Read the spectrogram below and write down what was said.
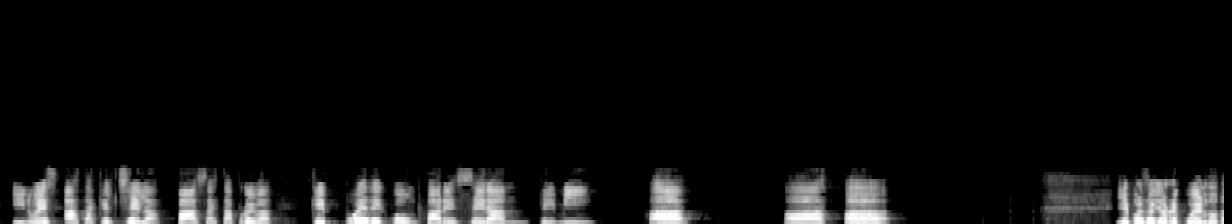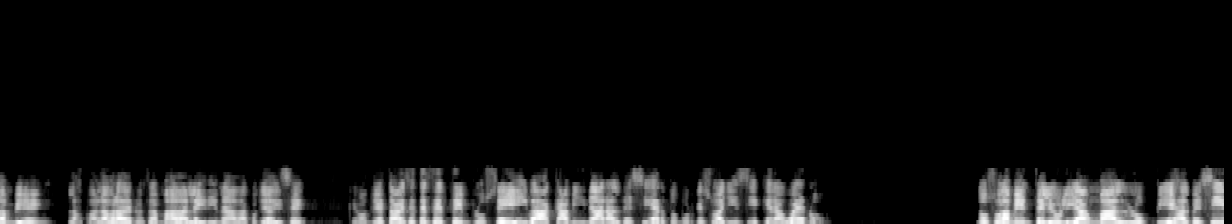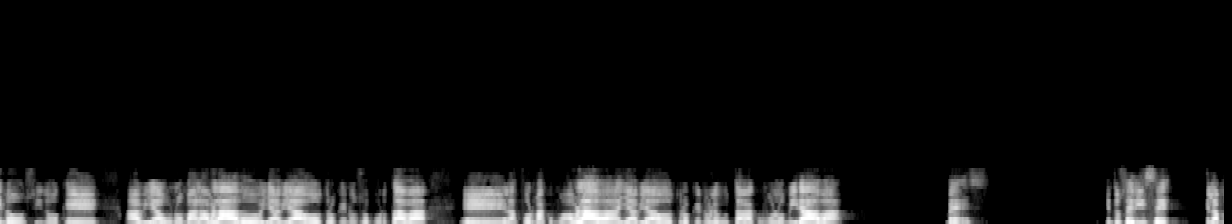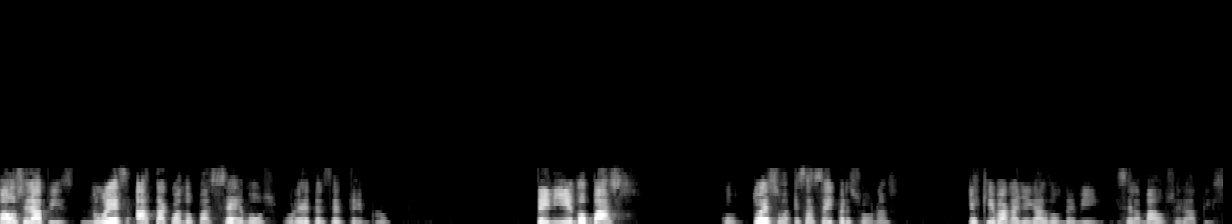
y no es hasta que el Chela pasa esta prueba que puede comparecer ante mí. Ah, ah, y es por eso que yo recuerdo también las palabras de nuestra amada Lady Nada, cuando ella dice que cuando ella estaba ese tercer templo se iba a caminar al desierto, porque eso allí sí es que era bueno. No solamente le olían mal los pies al vecino, sino que había uno mal hablado y había otro que no soportaba eh, la forma como hablaba y había otro que no le gustaba cómo lo miraba. ¿Ves? Entonces dice el amado Serapis, no es hasta cuando pasemos por ese tercer templo teniendo paz con todas esas seis personas, es que van a llegar donde mí, dice el amado Serapis.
